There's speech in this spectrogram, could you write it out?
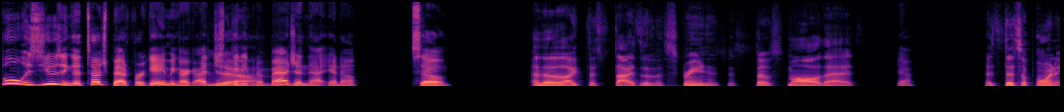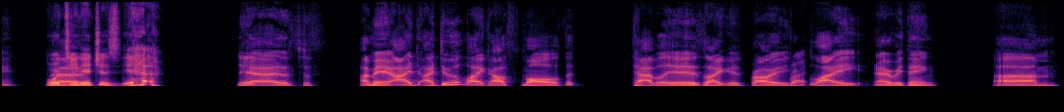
Who is using a touchpad for gaming? Like I just can't even imagine that, you know. So and then like the size of the screen is just so small that Yeah. it's disappointing. 14 Uh, inches, yeah, Yeah, it's just. I mean, I I do like how small the tablet is. Like it's probably Right. light and everything. Um,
